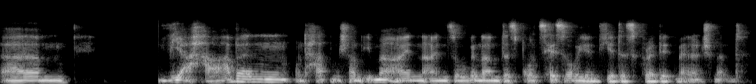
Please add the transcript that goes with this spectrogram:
Ähm, wir haben und hatten schon immer ein, ein sogenanntes prozessorientiertes Credit Management.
